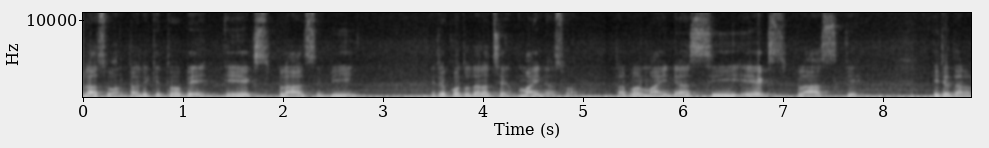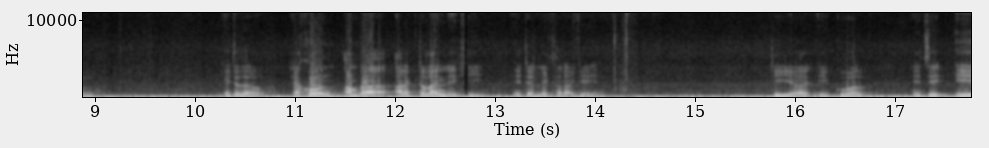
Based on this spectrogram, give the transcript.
plus one তাহলে কত হবে? এক্স প্লাস বি এটা কত দাঁড়াচ্ছে? মাইনাস ওয়ান তারপর minus C X plus K এটা দাঁড়াল এটা দাঁড়াল। এখন আমরা আর একটা লাইন লিখি, এটা লেখার আগে টি আর ইকুয়াল এই যে A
